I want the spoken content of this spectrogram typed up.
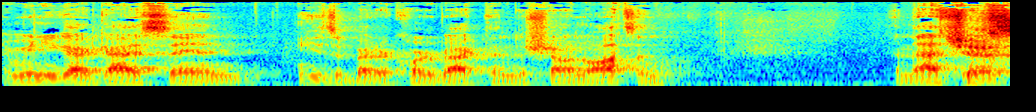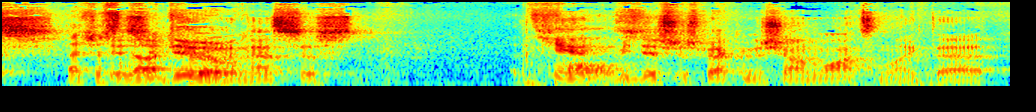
I mean, you got guys saying he's a better quarterback than Deshaun Watson, and that's just Yes, that's just yes, not you do, true. and that's just That's can't false. be disrespecting Deshaun Watson like that.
